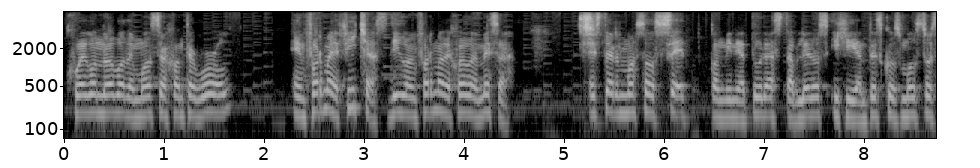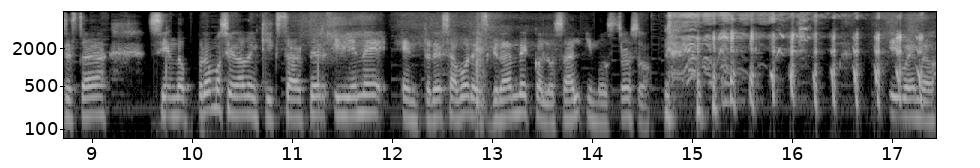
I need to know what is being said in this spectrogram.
juego nuevo de Monster Hunter World en forma de fichas, digo, en forma de juego de mesa. Este hermoso set con miniaturas, tableros y gigantescos monstruos está siendo promocionado en Kickstarter y viene en tres sabores, grande, colosal y monstruoso. y bueno,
